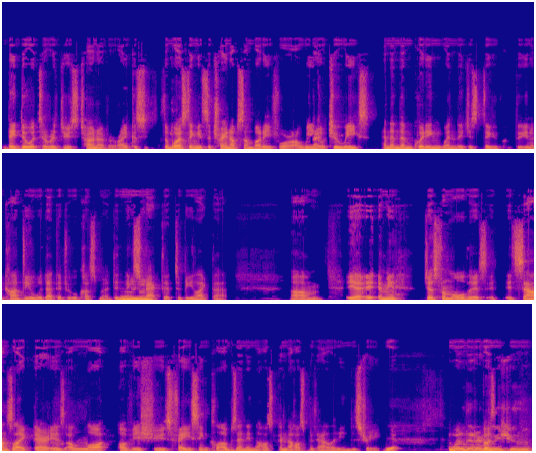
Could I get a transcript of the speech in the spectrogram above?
they do it to reduce turnover, right? Because the worst thing is to train up somebody for a week right. or two weeks and then them quitting when they just they, you know can't deal with that difficult customer. Didn't mm-hmm. expect it to be like that. Um, yeah, it, I mean, just from all this, it, it sounds like there is a lot of issues facing clubs and in the hosp- in the hospitality industry. Yeah. Well, there are but, two issues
